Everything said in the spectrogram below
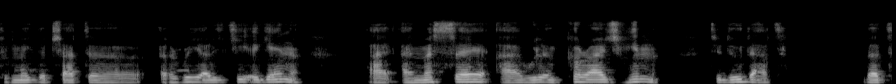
to make the chat a reality again, I, I must say I will encourage him to do that. But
